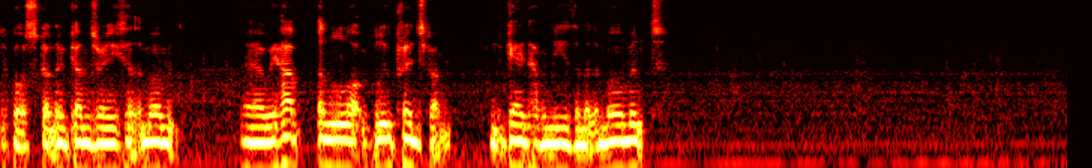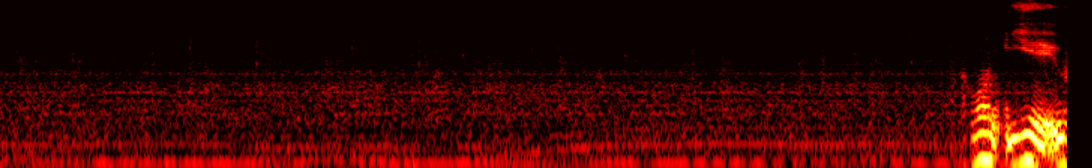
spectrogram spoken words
Of course, got no guns or anything at the moment. Uh, we have unlocked blueprints, but again, haven't needed them at the moment. Want you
